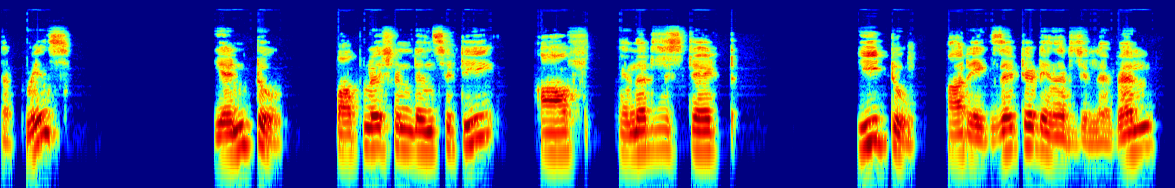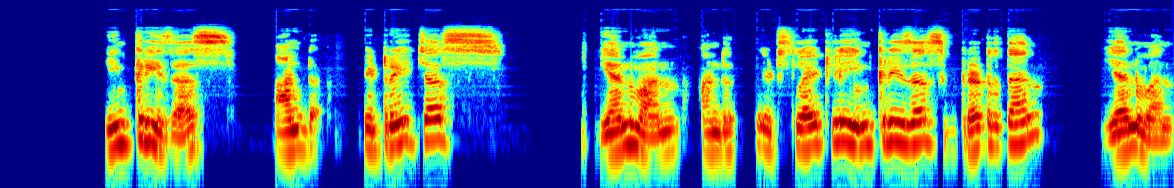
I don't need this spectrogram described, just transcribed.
that means N2 population density of energy state E2 or excited energy level increases and it reaches n1 and it slightly increases greater than n1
